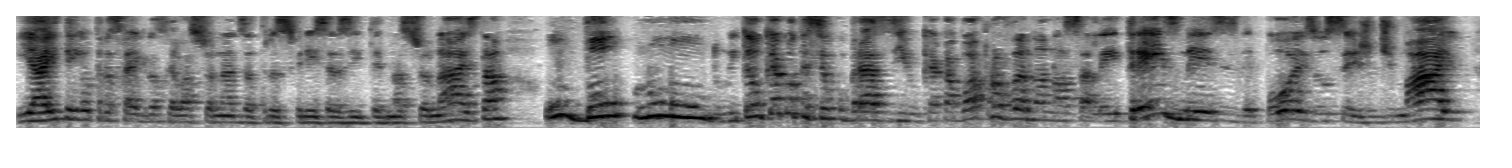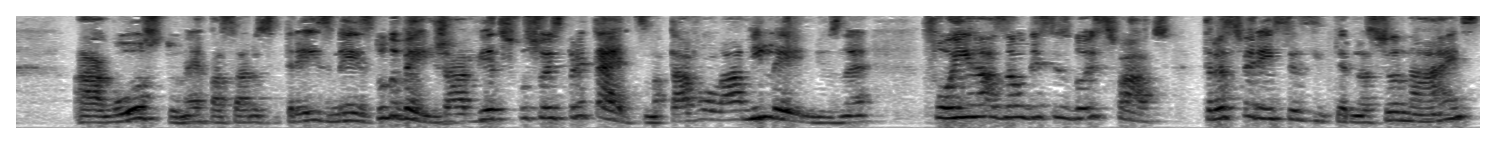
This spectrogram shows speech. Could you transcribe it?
e aí tem outras regras relacionadas a transferências internacionais, tá? Um boom no mundo. Então, o que aconteceu com o Brasil, que acabou aprovando a nossa lei três meses depois, ou seja, de maio a agosto, né? Passaram-se três meses. Tudo bem, já havia discussões pretéritas, mas estavam lá milênios, né? Foi em razão desses dois fatos: transferências internacionais.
